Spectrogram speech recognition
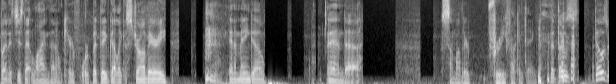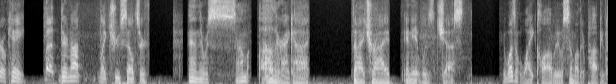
but it's just that lime that I don't care for. But they've got like a strawberry and a mango and uh, some other fruity fucking thing. But those those are okay, but they're not like true seltzer. And there was some other I got that I tried, and it was just. It wasn't White Claw, but it was some other popular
